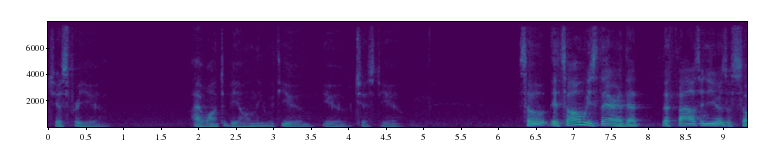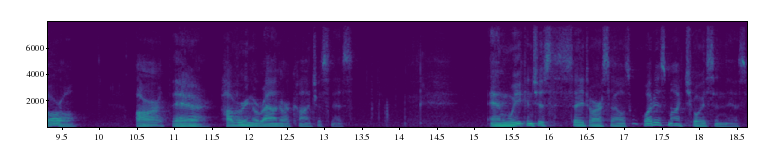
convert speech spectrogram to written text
just for you. I want to be only with you, you, just you. So it's always there that the thousand years of sorrow are there, hovering around our consciousness. And we can just say to ourselves, what is my choice in this?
